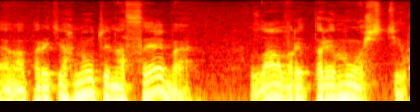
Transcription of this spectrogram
е, перетягнути на себе лаври переможців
